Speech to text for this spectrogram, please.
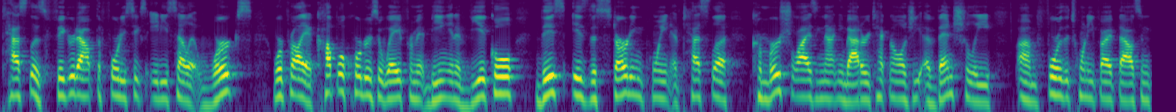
Tesla's figured out the 4680 cell. It works. We're probably a couple quarters away from it being in a vehicle. This is the starting point of Tesla commercializing that new battery technology eventually um, for the $25,000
